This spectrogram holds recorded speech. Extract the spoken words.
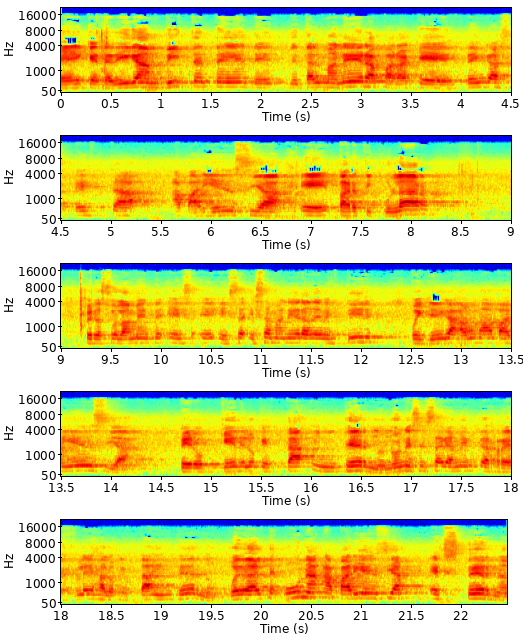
eh, que te digan vístete de, tal manera para que tengas esta apariencia eh, particular, pero solamente esa, esa manera de vestir pues llega a una apariencia pero ¿qué de lo que está interno? No necesariamente refleja lo que está interno. Puede darte una apariencia externa,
